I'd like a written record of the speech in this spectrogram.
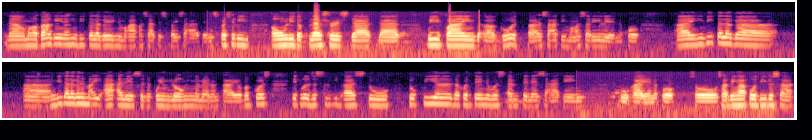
ng mga bagay na hindi talaga yun yung makakasatisfy sa atin. Especially only the pleasures that that we find uh, good para sa ating mga sarili na po ay hindi talaga uh, hindi talaga na maiaalis na po yung longing na meron tayo because it will just lead us to to feel the continuous emptiness sa ating buhay ano po so sabi nga po dito sa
